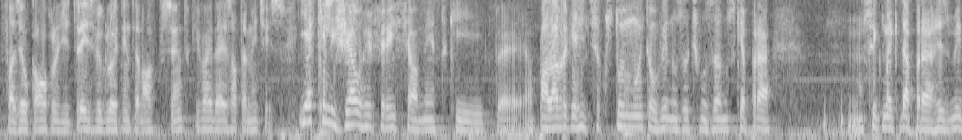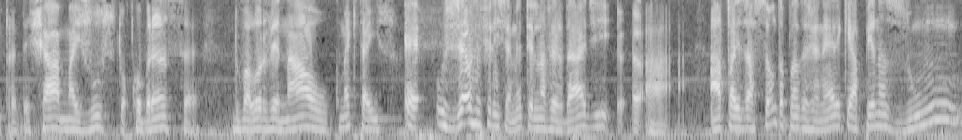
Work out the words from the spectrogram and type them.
fazer o cálculo de 3,89%, que vai dar exatamente isso. E aquele georreferenciamento que é a palavra que a gente se acostuma muito a ouvir nos últimos anos, que é para não sei como é que dá para resumir, para deixar mais justo a cobrança do valor venal, como é que tá isso? É, o georreferenciamento, ele na verdade, a, a atualização da planta genérica é apenas um,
